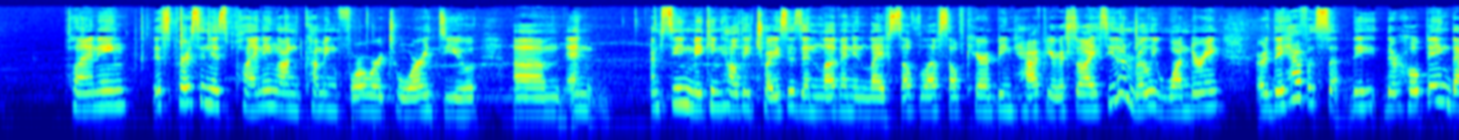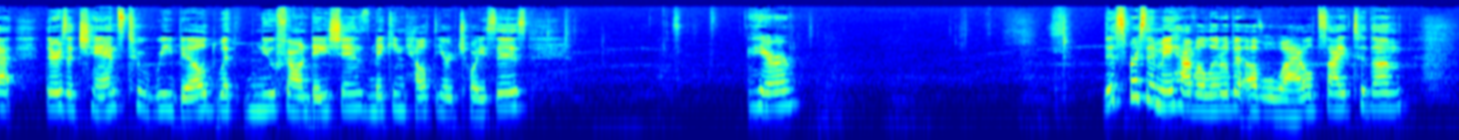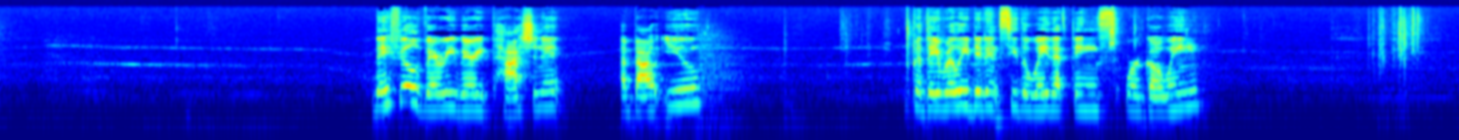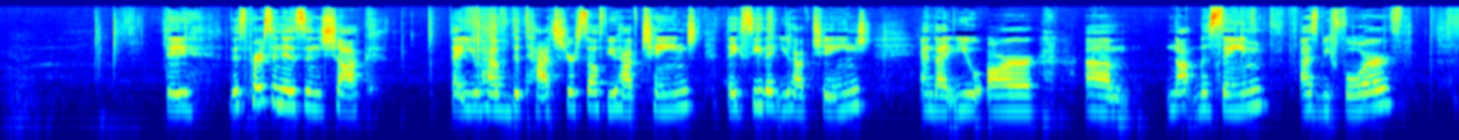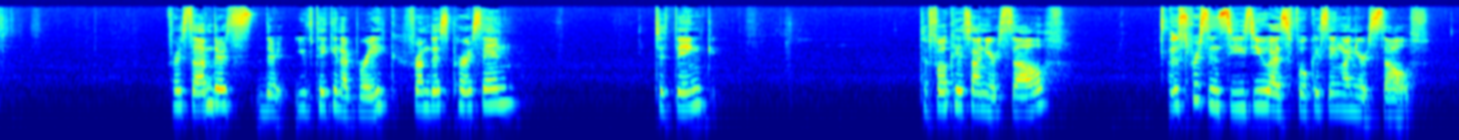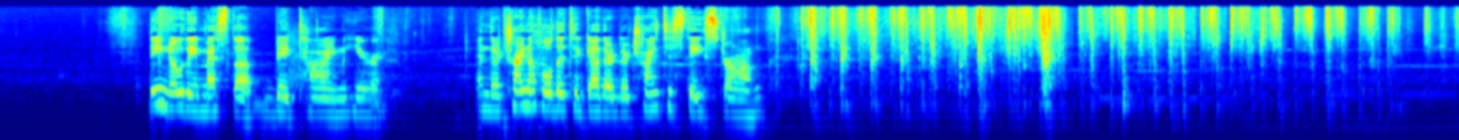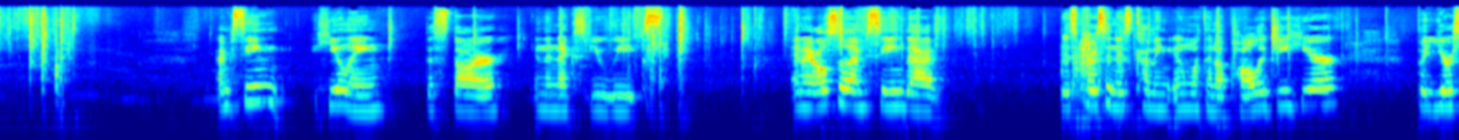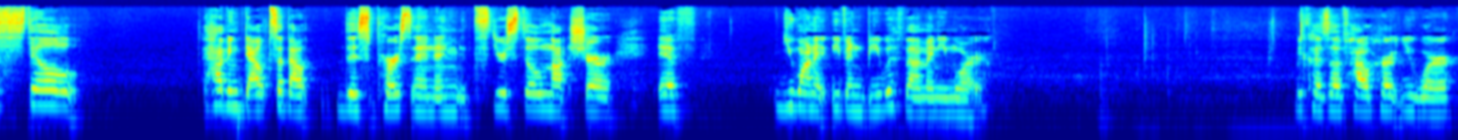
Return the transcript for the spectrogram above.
planning. This person is planning on coming forward towards you um, and I'm seeing making healthy choices in love and in life, self-love, self-care, and being happier. So I see them really wondering, or they have a, they they're hoping that there's a chance to rebuild with new foundations, making healthier choices. Here, this person may have a little bit of a wild side to them. They feel very, very passionate about you but they really didn't see the way that things were going. They this person is in shock that you have detached yourself, you have changed. They see that you have changed and that you are um, not the same as before. For some, there's there you've taken a break from this person to think to focus on yourself. This person sees you as focusing on yourself. They know they messed up big time here. And they're trying to hold it together. They're trying to stay strong. I'm seeing healing the star in the next few weeks. And I also am seeing that this person is coming in with an apology here, but you're still having doubts about this person and you're still not sure if you want to even be with them anymore because of how hurt you were.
